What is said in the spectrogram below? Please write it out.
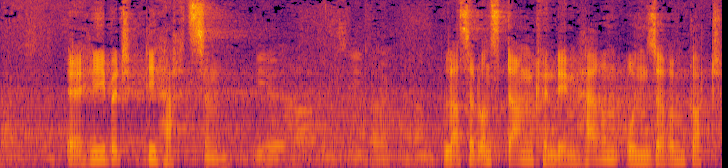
Geiste. Erhebet die Herzen. Wir haben sie beim Herrn. Lasset uns danken dem Herrn, unserem Gott.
